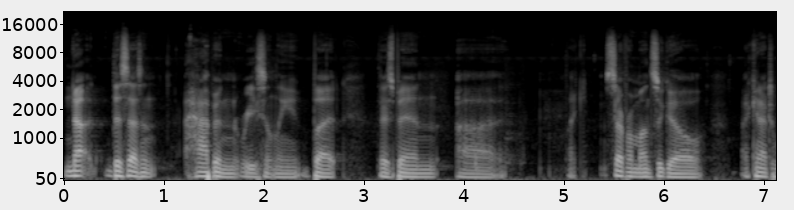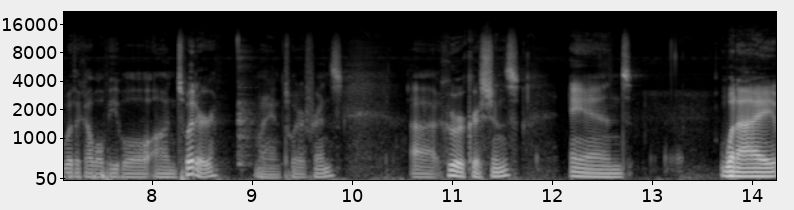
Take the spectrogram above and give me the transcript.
not this hasn't happened recently, but there's been uh, like several months ago, I connected with a couple people on Twitter, my Twitter friends, uh, who are Christians, and when I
